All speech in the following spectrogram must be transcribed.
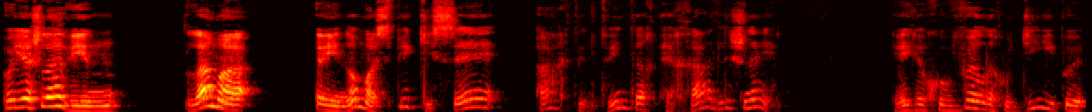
O Lavin, lama een oma 28 echad lishneem. Kijk hoe geweldig, hoe diepe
